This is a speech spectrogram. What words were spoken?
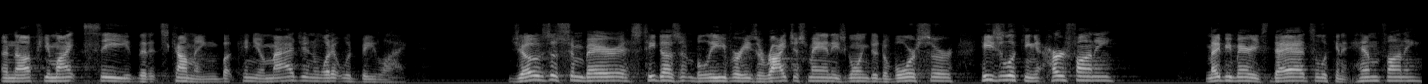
enough, you might see that it's coming, but can you imagine what it would be like? Joseph's embarrassed. He doesn't believe her. He's a righteous man. He's going to divorce her. He's looking at her funny. Maybe Mary's dad's looking at him funny.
